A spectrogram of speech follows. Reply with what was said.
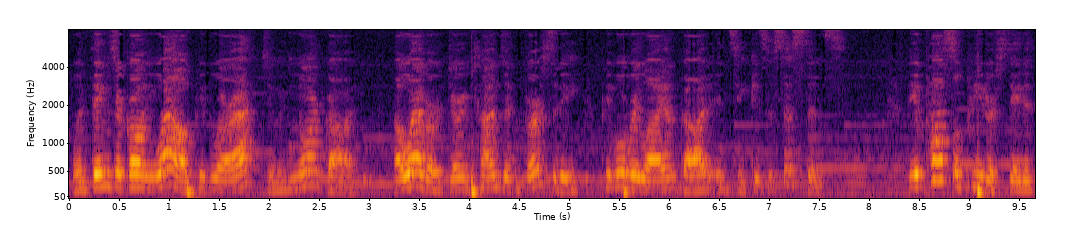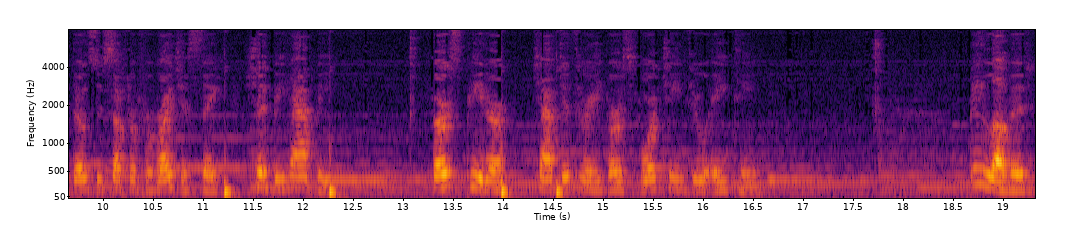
When things are going well, people are apt to ignore God. However, during times of adversity, people rely on God and seek his assistance. The Apostle Peter stated those who suffer for righteous sake should be happy. 1 Peter chapter 3, verse 14 through 18. Beloved,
